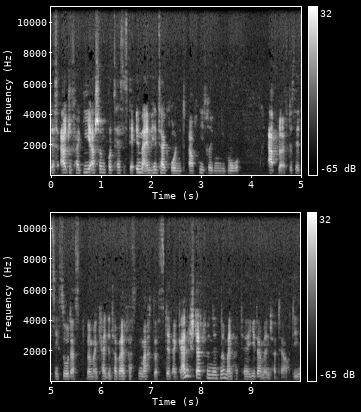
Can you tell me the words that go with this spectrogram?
dass Autophagie auch schon ein Prozess ist, der immer im Hintergrund auf niedrigem Niveau abläuft. Es ist jetzt nicht so, dass wenn man kein Intervallfasten macht, dass der dann gar nicht stattfindet. Ne? Man hat ja, jeder Mensch hat ja auch die,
